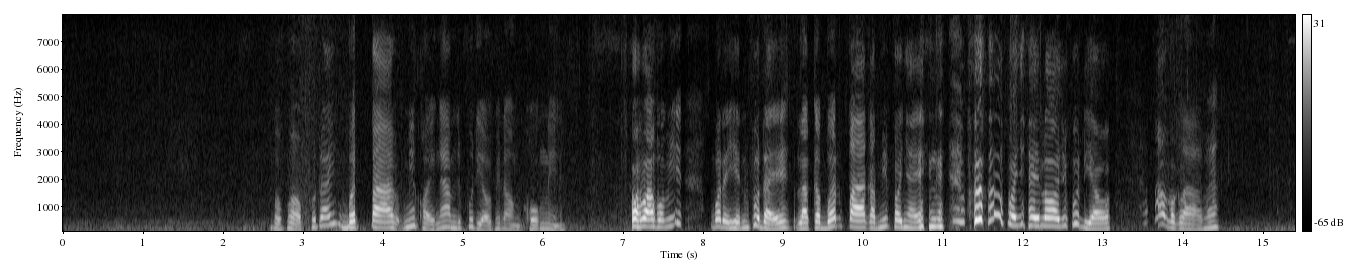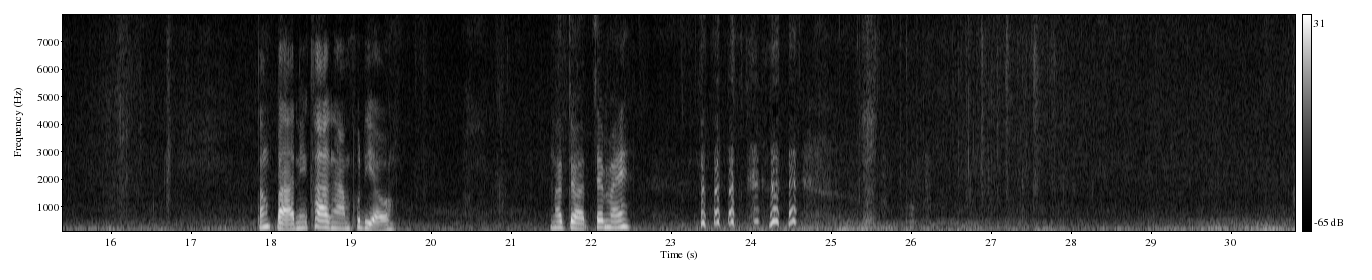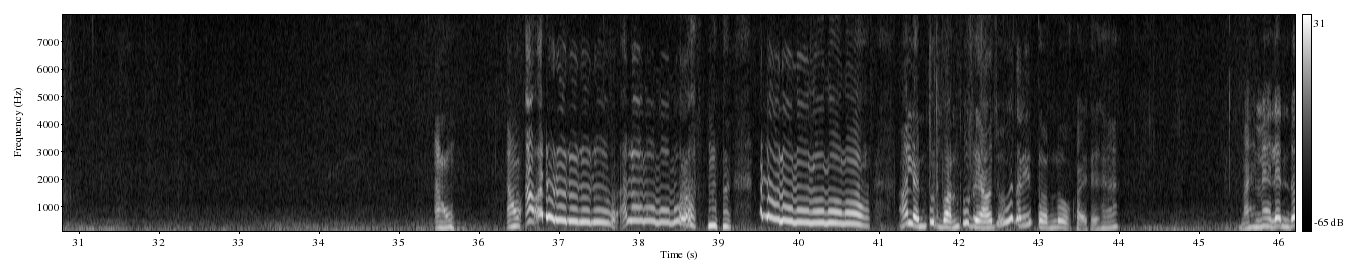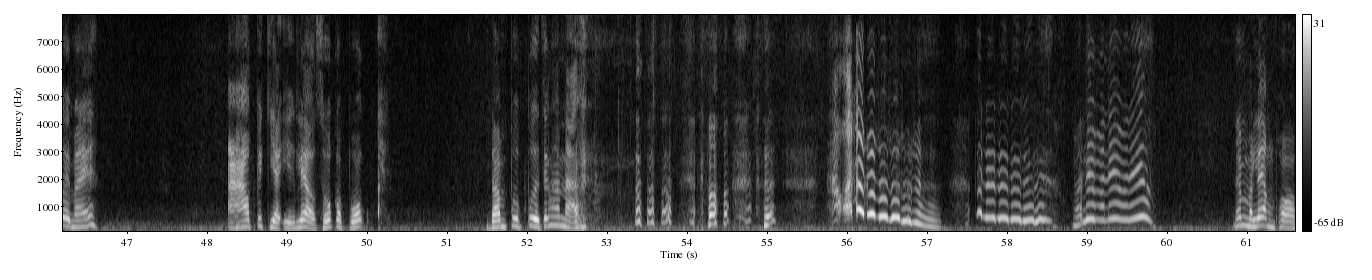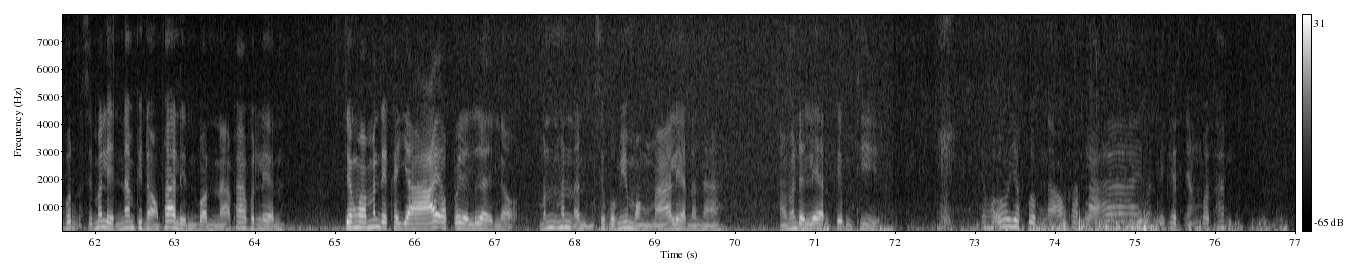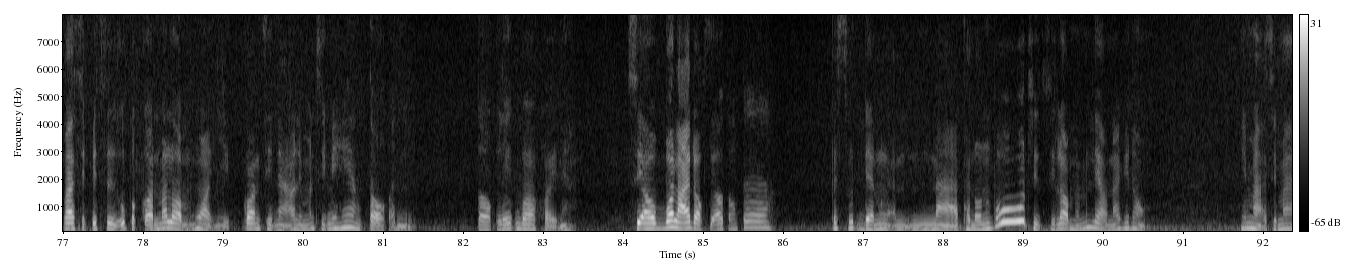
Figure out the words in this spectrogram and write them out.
บ่พอผู้ใดเบิดปลามีข่อยงามอยู่ผู้เดียวพี่น้องโค้งนี่ เพราะว่าผมมีบ่ได้เห็นผู้ใดแล้วก็เบิดปลากับมีพ่อใหญ่พ่อใหญ่รออยู่ผู้เดียวอ้าวบักหลาแม่ทั้งป่านี่ค่างามผู้เดียวน่าจอดใช่ไหม เอาเอาเอาอาดูดูดูดูดูเอาดูดูดูดูเอาดูดูดูดูดูดูเอาเล่นฟุตบอลผู้เดียวจูตอนนี้ตนลูกข่อยเถอะฮะมาให้แม่เล่นด้วยไหมอ้าวไปเกี่ยอีกแล้วโสกระปกดำปื้อปื้อจังหนาเอาเอาดูดูดูดูดูเอาดูดูดูดูดูมาเร็วมาเร็วมาเร็วนั่นมาแล้งพอเพิ่นก็สิมาเล่นน้ำพี่น้องผ้าเล่นบอลนะผ้าเพิ่นเล่น จังว่ามันได้ขยายออกไปเรื่อยๆแล้วมันมันอันสิบ่มีหมองหมาแล่นนั่นนะห้มันได้แล่นเต็มที่จังว่าโอ้ยอย่าเพิ่มหนาวคักหลายมันสิเฮ็ดหยังบ่ทันว่าสิไปซื้ออุปกรณ์มาล้อมหัวอีกก่อนสิหนาวนี่มันสิมีแห้งตอกอันตอกเล็กบ่อข่อยเนี่ยสิเอาบ่หลายดอกสิเอาตั้งแต่ไปสุดแดนอันหน้าถนนพูดสิสิล้อมให้มันแล้วนะพี่น้องหิมะสิมา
